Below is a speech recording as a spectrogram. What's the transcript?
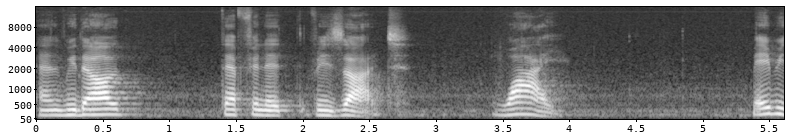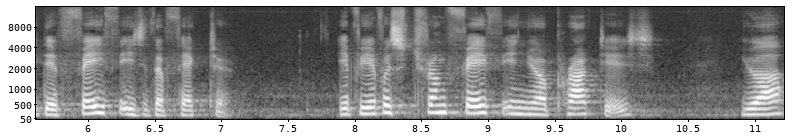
and without definite result. Why? Maybe the faith is the factor. If you have a strong faith in your practice, you are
